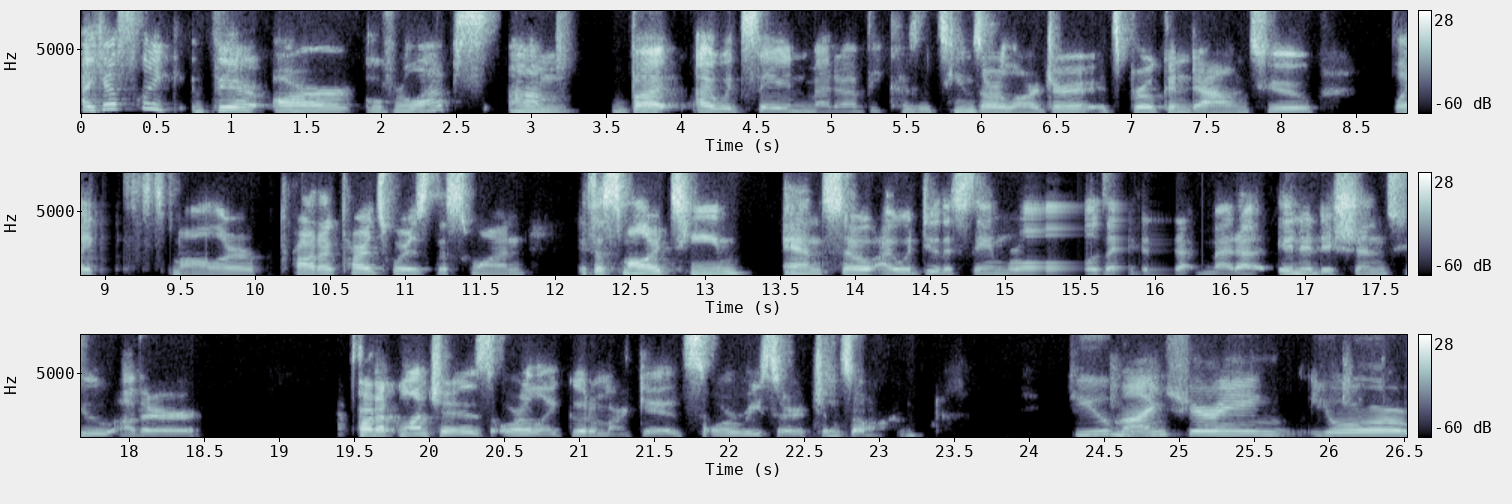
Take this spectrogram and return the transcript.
I guess like there are overlaps, um, but I would say in Meta because the teams are larger, it's broken down to like smaller product parts. Whereas this one, it's a smaller team, and so I would do the same role as I did at Meta in addition to other product launches or like go to markets or research and so on. Do you mind sharing your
